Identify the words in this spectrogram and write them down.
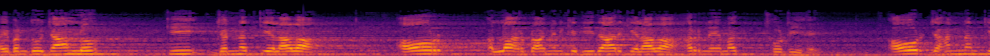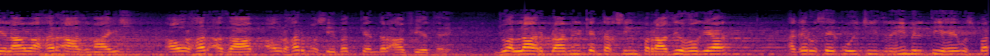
اے بندو، جان لو کہ جنت کے علاوہ اور اللہ رب العالمین کے دیدار کے علاوہ ہر نعمت چھوٹی ہے۔ اور جہنم کے علاوہ ہر آزمائش اور ہر عذاب اور ہر مصیبت کے اندر عافیت ہے۔ جو اللہ رب العالمین کے تقسیم پر راضی ہو گیا، اگر اسے کوئی چیز نہیں ملتی ہے، اس پر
